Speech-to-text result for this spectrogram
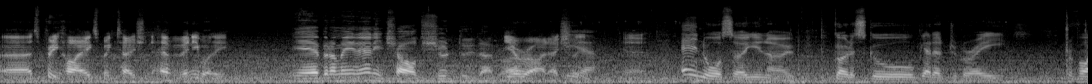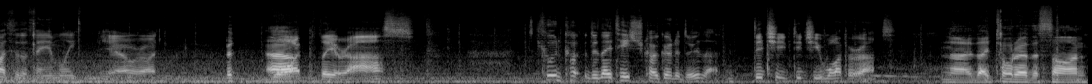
Uh, it's a pretty high expectation to have of anybody. Yeah, but I mean, any child should do that, right? You're right, actually. Yeah. yeah. And also, you know, go to school, get a degree, provide for the family. Yeah, all right. But uh, Wipe their ass. Could Co- did they teach Koko to do that? Did she? Did she wipe her ass? No, they taught her the sign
